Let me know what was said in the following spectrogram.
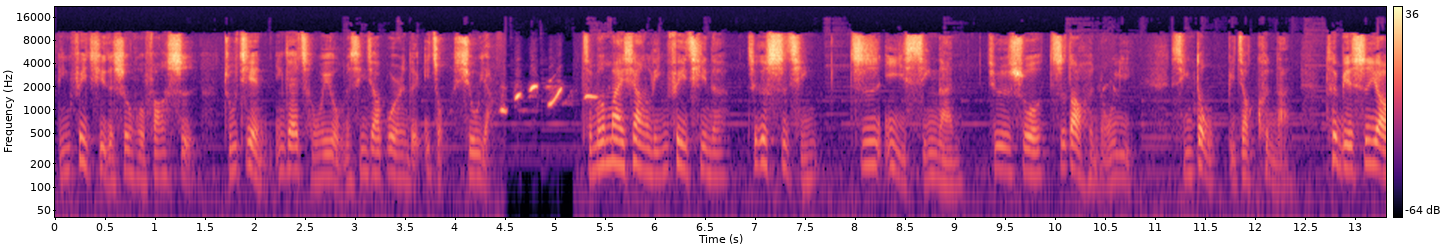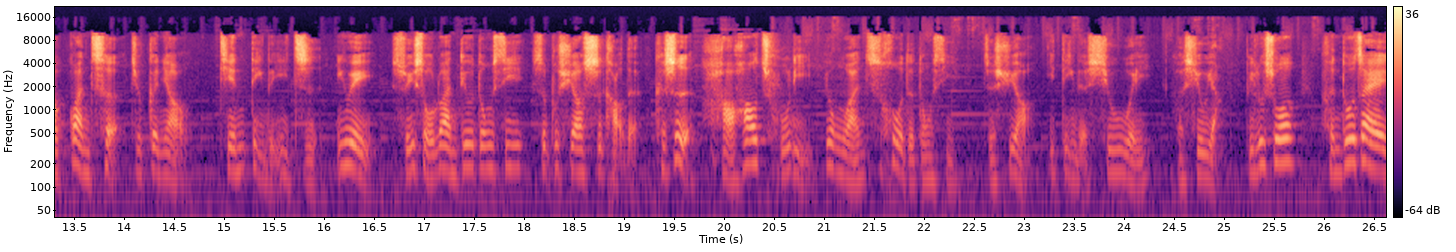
零废弃的生活方式逐渐应该成为我们新加坡人的一种修养。怎么迈向零废弃呢？这个事情知易行难，就是说知道很容易，行动比较困难，特别是要贯彻，就更要。坚定的意志，因为随手乱丢东西是不需要思考的。可是好好处理用完之后的东西，则需要一定的修为和修养。比如说，很多在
